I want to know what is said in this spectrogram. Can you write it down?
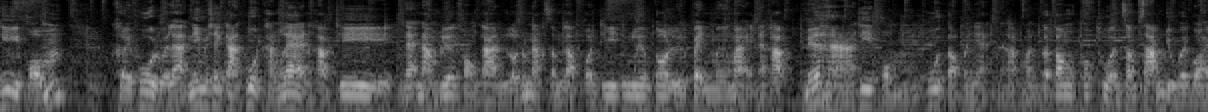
ที่ผม เคยพูดไว้แล้ว นี่ไม่ใช่การพูดครั้งแรกนะครับที่แนะนำเรื่องของการลดน้ำหนักสำหรับคนที่เพิ่งเริ่มต้นหรือเป็นมือใหม่นะครับเนื้อหาที่ผมพูดต่อไปเนี่ยนะครับมันก็ต้องทบทวนซ้ำๆอยู่บ่อย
